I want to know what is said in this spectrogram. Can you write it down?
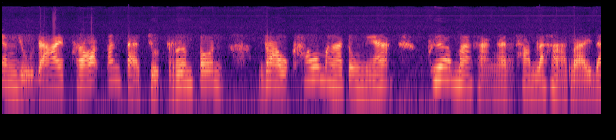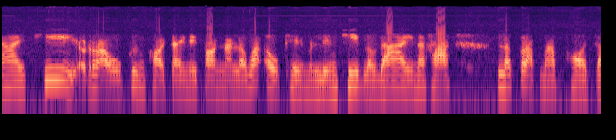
ยังอยู่ได้ เพราะตั้งแต่จุดเริ่มต้น เราเข้ามาตรงเนี้ยเพื่อมาหางานทำและหารายได้ที่เราพึงพอใจในตอนนั้นแล้วว่าโอเค มันเลี้ยงชีพเราได้นะคะ แล้วกลับมาพอใจ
